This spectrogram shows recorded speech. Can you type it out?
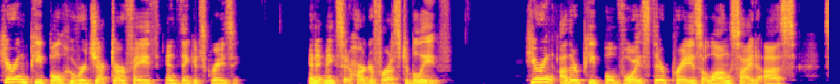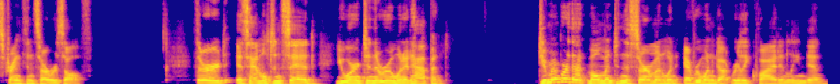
hearing people who reject our faith and think it's crazy. And it makes it harder for us to believe. Hearing other people voice their praise alongside us strengthens our resolve. Third, as Hamilton said, you weren't in the room when it happened. Do you remember that moment in the sermon when everyone got really quiet and leaned in?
